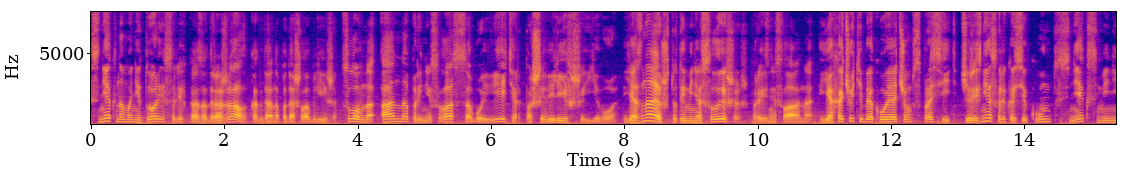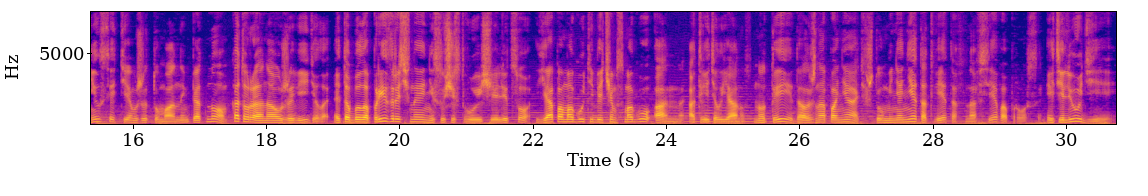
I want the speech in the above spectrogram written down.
Снег на мониторе слегка задрожал, когда она подошла ближе, словно Анна принесла с собой ветер, пошевеливший слушай его. «Я знаю, что ты меня слышишь», – произнесла она. «Я хочу тебя кое о чем спросить». Через несколько секунд снег сменился тем же туманным пятном, которое она уже видела. Это было призрачное, несуществующее лицо. «Я помогу тебе, чем смогу, Анна», – ответил Янус. «Но ты должна понять, что у меня нет ответов на все вопросы. Эти люди,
